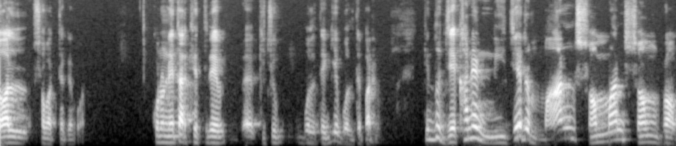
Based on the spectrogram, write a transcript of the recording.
দল সবার থেকে বড়। কোনো নেতার ক্ষেত্রে কিছু বলতে গিয়ে বলতে পারেন। কিন্তু যেখানে নিজের মান সম্মান সম্ভ্রম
